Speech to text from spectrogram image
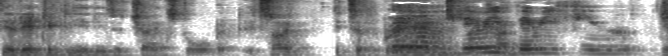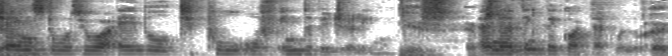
theoretically, it is a chain store, but it's not. A, it's a brand. There are very, very few chain Yeah. stores who are able to pull off individually. yes, absolutely. And. I think they got that one right. they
